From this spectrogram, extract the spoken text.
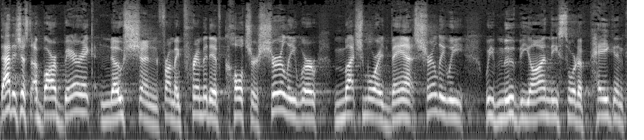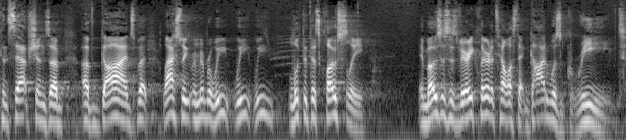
that is just a barbaric notion from a primitive culture. Surely we're much more advanced. Surely we, we've moved beyond these sort of pagan conceptions of, of gods. But last week, remember, we, we, we looked at this closely. And Moses is very clear to tell us that God was grieved.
